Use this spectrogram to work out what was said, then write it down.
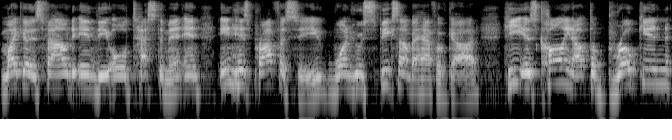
Micah is found in the Old Testament, and in his prophecy, one who speaks on behalf of God, he is calling out the broken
